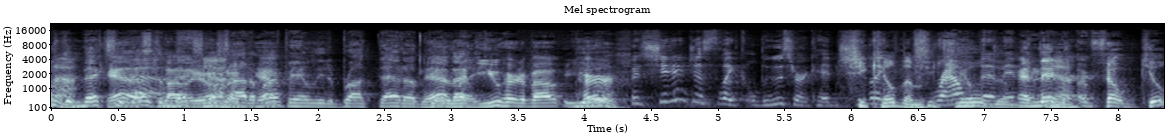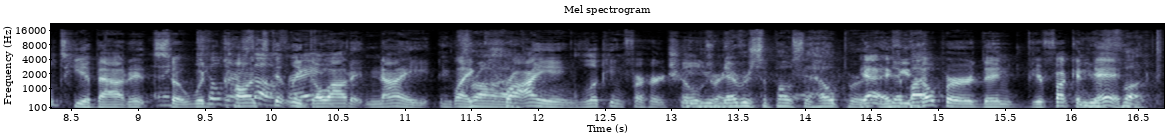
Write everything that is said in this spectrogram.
was the Llorona. Mexican, Yeah, that was the La Mexican Llorona, side of yeah. my family that brought that up. yeah, They're that like, you heard about her. But she didn't just like lose her kids. She like, killed them. She killed them, them. and then river. felt guilty about it, so would killed herself, constantly right? go out at night, And like cry. crying, looking for her children. You're never supposed to help her. yeah, if you help her, then you're fucking you're dead. fucked.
